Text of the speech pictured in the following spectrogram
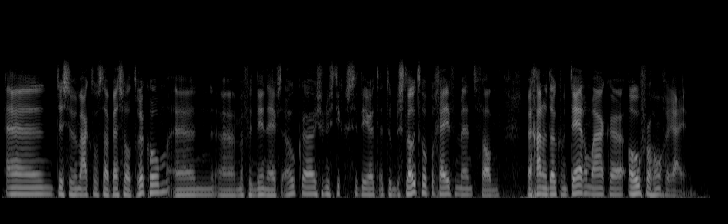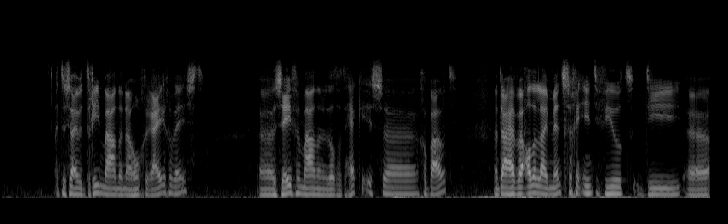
En dus we maakten ons daar best wel druk om. En eh, mijn vriendin heeft ook journalistiek gestudeerd. En toen besloten we op een gegeven moment van... wij gaan een documentaire maken over Hongarije. En toen zijn we drie maanden naar Hongarije geweest. Zeven maanden nadat het hek is gebouwd. En daar hebben we allerlei mensen geïnterviewd die eh,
